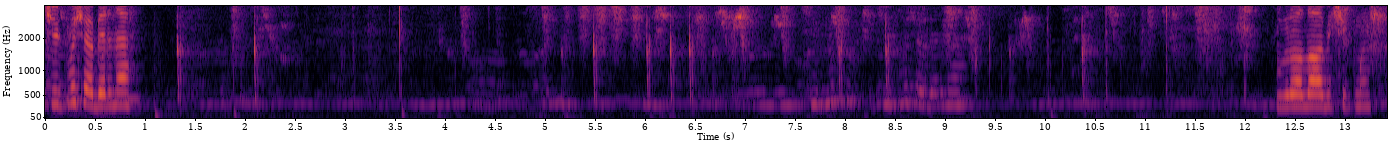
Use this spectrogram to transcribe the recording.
çıkmış haberine. Çıkmış. Vural abi çıkmış.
